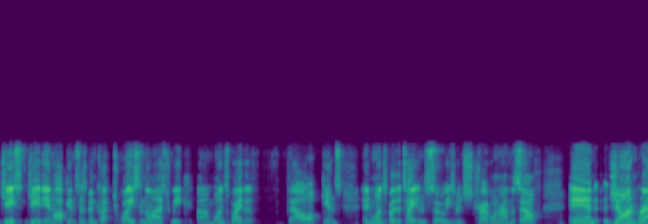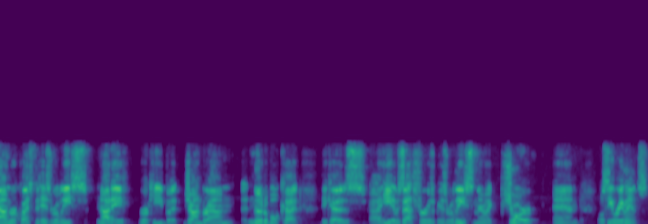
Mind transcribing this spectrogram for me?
Jace, Javian Hawkins has been cut twice in the last week. Um, once by the Falcons and once by the Titans. So he's been traveling around the South. And John Brown requested his release, not a rookie, but John Brown, notable cut because uh, he was asked for his, his release, and they're like, sure, and we'll see where he lands.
